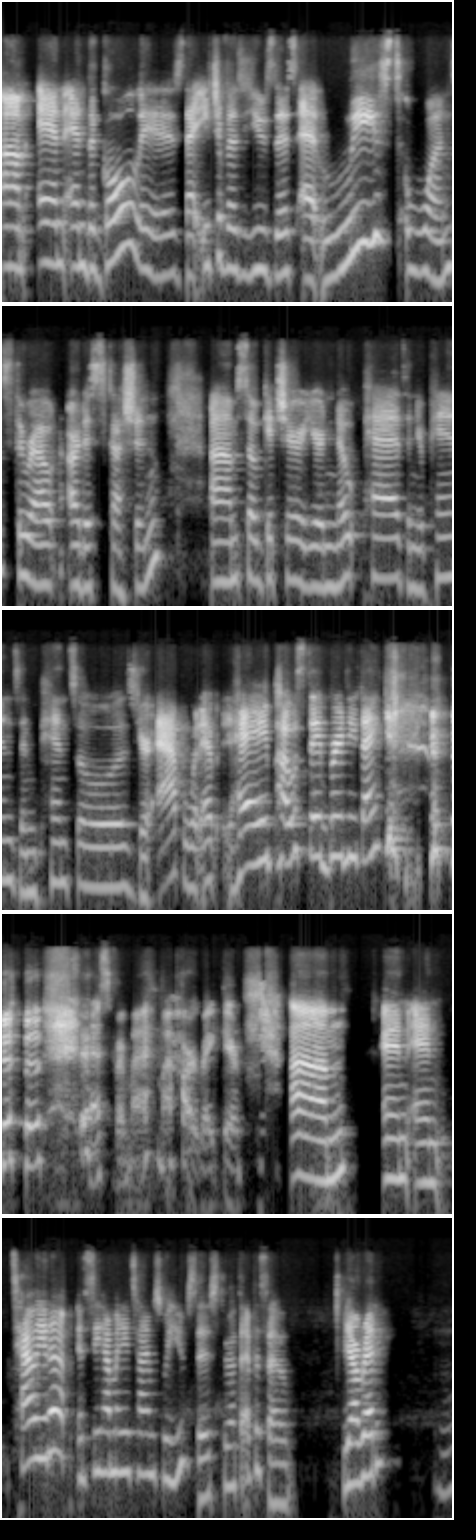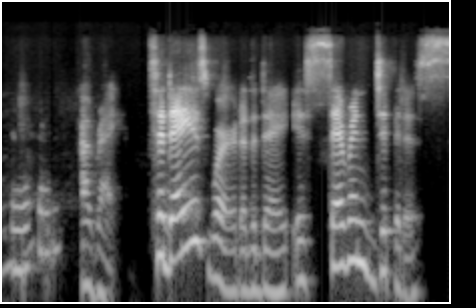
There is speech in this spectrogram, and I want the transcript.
Um, and, and the goal is that each of us use this at least once throughout our discussion. Um, so get your, your notepads and your pens and pencils, your app, whatever. Hey, post it, Brittany. Thank you. That's for my, my heart right there. Um, and, and tally it up and see how many times we use this throughout the episode. Y'all ready? Mm-hmm. All right. Today's word of the day is serendipitous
